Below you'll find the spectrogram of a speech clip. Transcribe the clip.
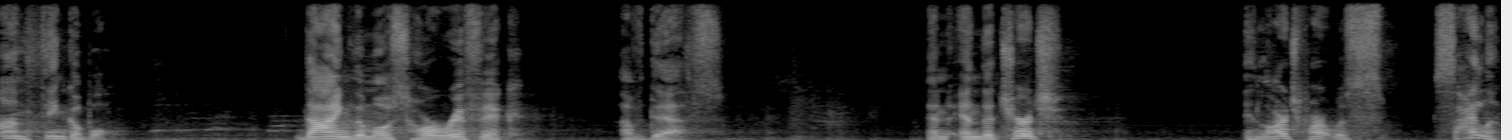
unthinkable. Dying the most horrific of deaths. And, and the church, in large part, was silent.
